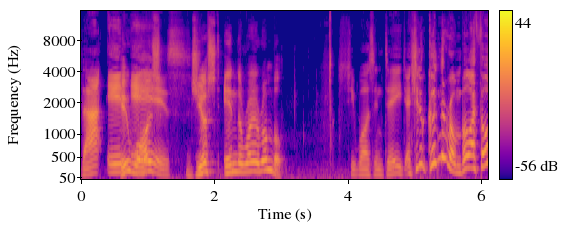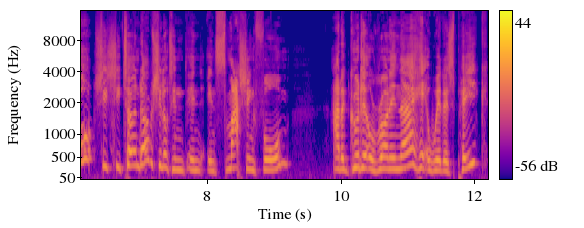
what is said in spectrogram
That it who was just in the Royal Rumble. She was indeed. And she looked good in the Rumble, I thought. She she turned up. She looked in, in, in smashing form. Had a good little run in there, hit a widow's peak.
